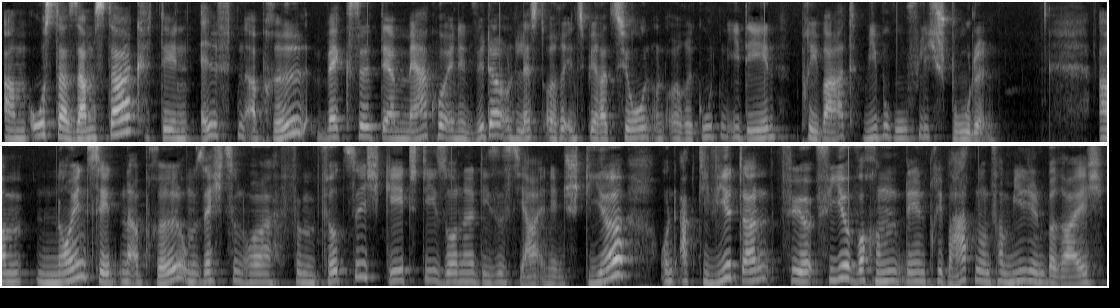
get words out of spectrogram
Am Ostersamstag, den 11. April, wechselt der Merkur in den Widder und lässt eure Inspiration und eure guten Ideen privat wie beruflich sprudeln. Am 19. April um 16.45 Uhr geht die Sonne dieses Jahr in den Stier und aktiviert dann für vier Wochen den privaten und Familienbereich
